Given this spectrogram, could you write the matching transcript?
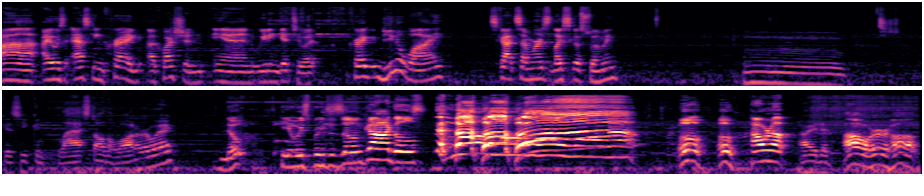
uh, I was asking Craig a question, and we didn't get to it. Craig, do you know why Scott Summers likes to go swimming? Because he can blast all the water away? Nope. He always brings his own goggles. oh, oh, power up. Alright, did. Power up.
